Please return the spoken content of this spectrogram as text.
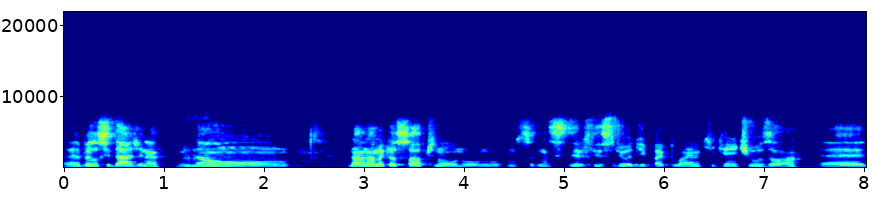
é, velocidade, né? Então uhum na, na, Microsoft, no, no, no, no serviço de, de, pipeline, que, que a gente usa lá, é,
